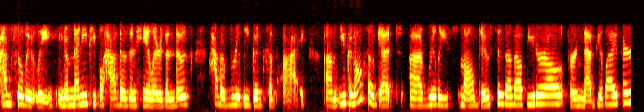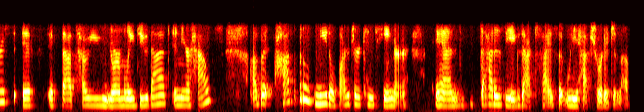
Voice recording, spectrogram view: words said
Absolutely. You know, many people have those inhalers, and those have a really good supply. Um, you can also get uh, really small doses of albuterol for nebulizers if if that's how you normally do that in your house. Uh, but hospitals need a larger container, and that is the exact size that we have shortages of.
